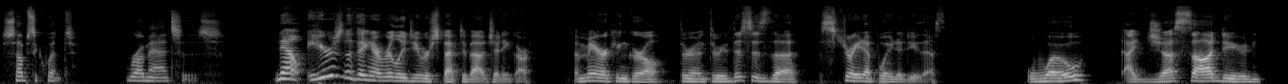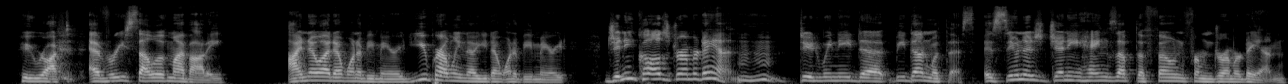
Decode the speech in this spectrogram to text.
subsequent romances. Now, here's the thing I really do respect about Jennie Garth American girl through and through. This is the straight up way to do this. Whoa, I just saw a dude who rocked every cell of my body. I know I don't want to be married. You probably know you don't want to be married. Jennie calls drummer Dan. Mm-hmm. Dude, we need to be done with this. As soon as Jennie hangs up the phone from drummer Dan,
